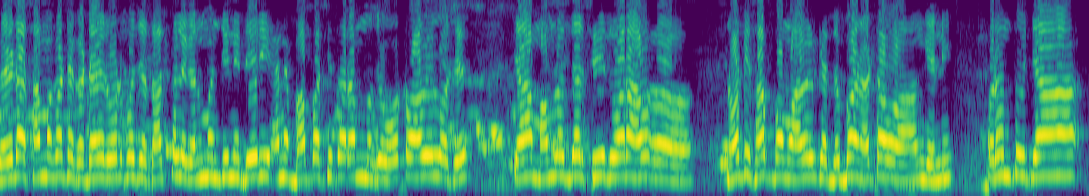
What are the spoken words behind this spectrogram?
ગરડા સામાકાંઠા ગઢાઈ રોડ પર જે તાત્કાલિક હનુમાનજીની દેરી અને બાપા સીતારામનો જે ઓટો આવેલો છે ત્યાં મામલતદાર શ્રી દ્વારા નોટિસ આપવામાં આવેલ કે દબાણ હટાવવા અંગેની. પરંતુ ત્યાં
